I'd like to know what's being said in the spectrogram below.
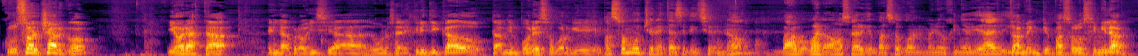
Cruzó el charco. Y ahora está en la provincia de Buenos Aires. Criticado también por eso, porque Pasó mucho en estas elecciones, ¿no? Va- bueno, vamos a ver qué pasó con María Eugenia Vidal. Y también que pasó lo similar.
